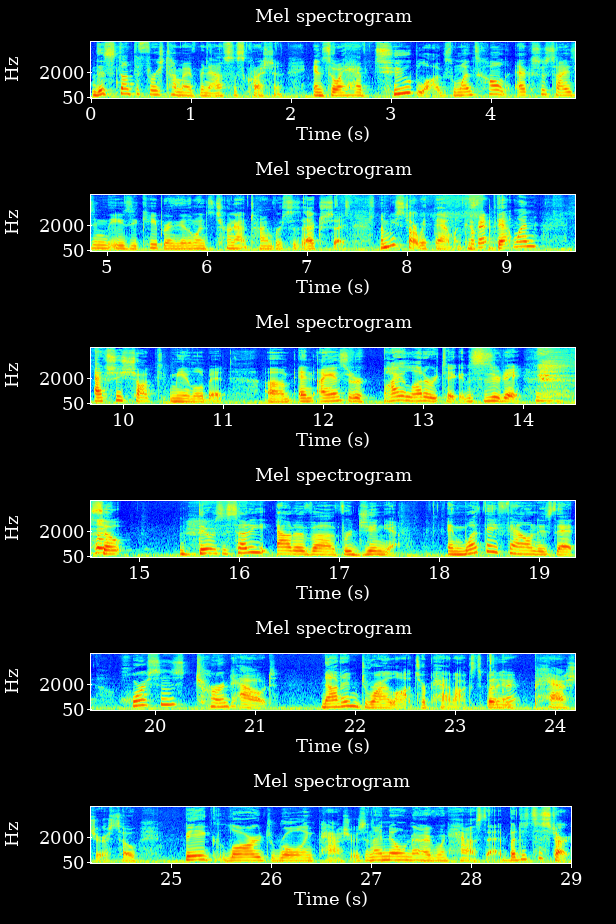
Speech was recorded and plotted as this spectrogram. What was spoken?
this is not the first time I've been asked this question. And so I have two blogs. One's called Exercising the Easy Keeper, and the other one's Turnout Time versus Exercise. Let me start with that one because Okay. that one actually shocked me a little bit. Um, and I answered her, buy a lottery ticket. This is your day. so there was a study out of uh, Virginia, and what they found is that horses turned out not in dry lots or paddocks, but Okay. in pasture. So big, large, rolling pastures. And I know not everyone has that, but it's a start.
